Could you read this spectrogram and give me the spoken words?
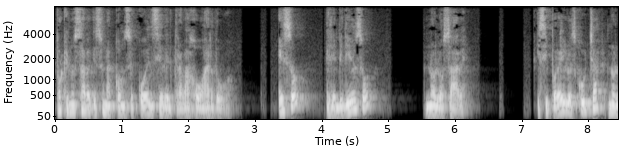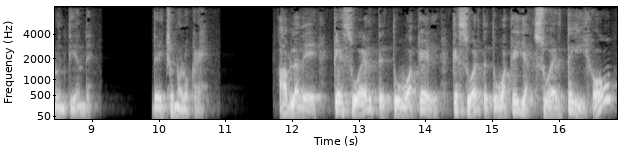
porque no sabe que es una consecuencia del trabajo arduo. Eso, el envidioso, no lo sabe. Y si por ahí lo escucha, no lo entiende. De hecho, no lo cree. Habla de qué suerte tuvo aquel, qué suerte tuvo aquella. ¿Suerte, hijo?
